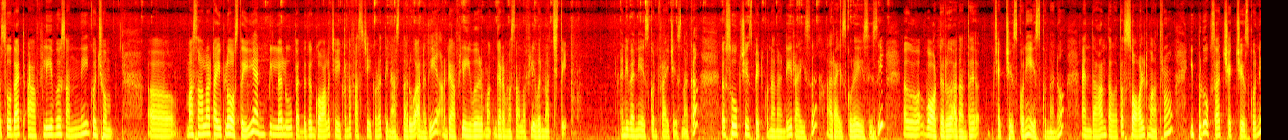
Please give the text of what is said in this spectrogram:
సో దట్ ఆ ఫ్లేవర్స్ అన్నీ కొంచెం uh, మసాలా టైప్లో వస్తాయి. అండ్ పిల్లలు పెద్దగా గోల చేయకుండా ఫస్ట్ చేయకుండా తినేస్తారు అన్నది. అంటే ఆ ఫ్లేవర్ గరం మసాలా ఫ్లేవర్ నచ్చితే. అండ్ ఇవన్నీ వేసుకొని ఫ్రై చేసినాక సోక్ చేసి పెట్టుకున్నానండి రైస్. ఆ రైస్ కూడా వేసేసి వాటర్ అదంతా చెక్ చేసుకొని వేసుకున్నాను. అండ్ దాని తర్వాత సాల్ట్ మాత్రం ఇప్పుడు ఒకసారి చెక్ చేసుకొని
